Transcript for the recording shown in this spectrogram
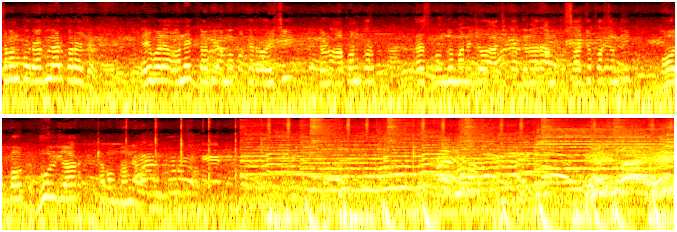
ସେମାନଙ୍କୁ ରେଗୁଲାର କରାଯାଉ এইভাবে অনেক দাবি আমার পাখে রয়েছে তেমন আপনার প্রেস বন্ধু মানে যে আজকের দিনের আমাকে সাহায্য করছেন বহু বহু ভুল জোহার এবং ধন্যবাদ Hey!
